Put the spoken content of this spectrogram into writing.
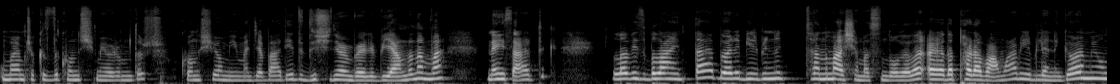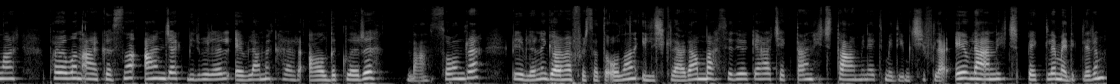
Umarım çok hızlı konuşmuyorumdur. Konuşuyor muyum acaba diye de düşünüyorum böyle bir yandan ama neyse artık. Love is Blind'da böyle birbirini tanıma aşamasında oluyorlar. Arada paravan var. Birbirlerini görmüyorlar. Paravanın arkasına ancak birbirleriyle evlenme kararı aldıklarından sonra birbirlerini görme fırsatı olan ilişkilerden bahsediyor. Gerçekten hiç tahmin etmediğim çiftler evlendi. Hiç beklemediklerim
